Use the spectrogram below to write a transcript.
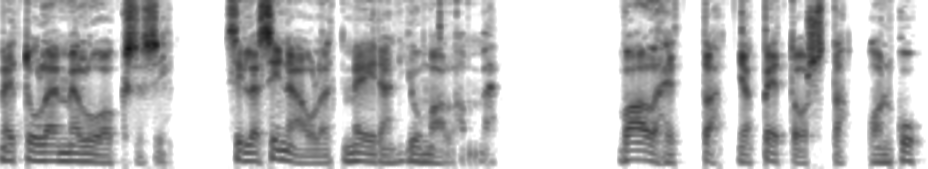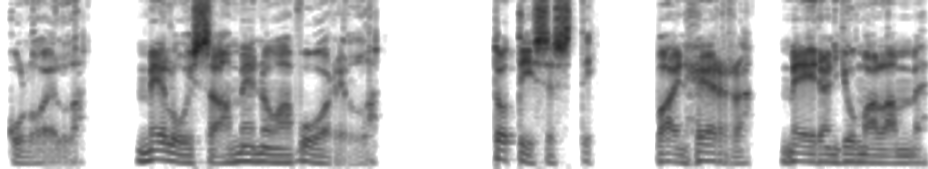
me tulemme luoksesi, sillä sinä olet meidän Jumalamme. Valhetta ja petosta on kukkuloilla, meluisaa menoa vuorilla. Totisesti vain Herra, meidän Jumalamme,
